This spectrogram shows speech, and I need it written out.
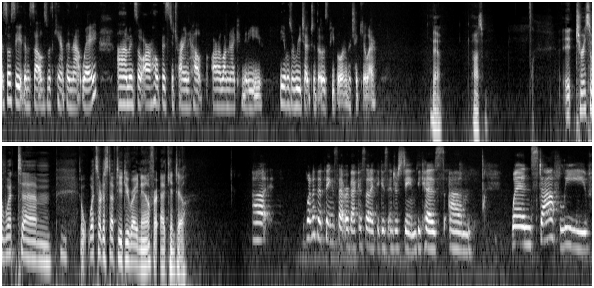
associate themselves with camp in that way. Um, and so our hope is to try and help our alumni committee be able to reach out to those people in particular. Yeah, awesome. It, Theresa, what um, what sort of stuff do you do right now for at Kintail? Uh, one of the things that Rebecca said I think is interesting because um, when staff leave,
